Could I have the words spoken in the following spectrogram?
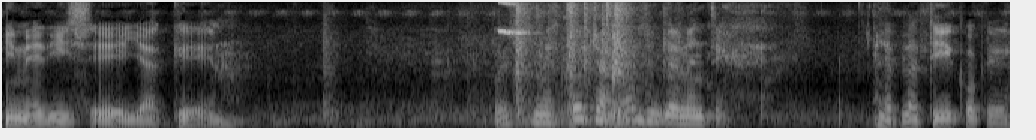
y me dice ella que pues me escucha, ¿no? Simplemente le platico que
